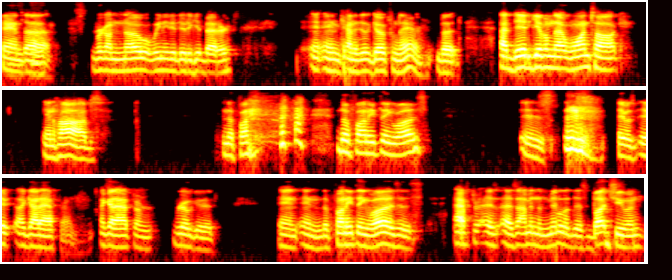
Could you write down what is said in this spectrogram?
and mm-hmm. uh, we're gonna know what we need to do to get better, and, and kind of just go from there. But I did give them that one talk in Hobbs, and the funny the funny thing was is it was it, I got after him. I got after him real good and and the funny thing was is after as, as I'm in the middle of this butt chewing,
